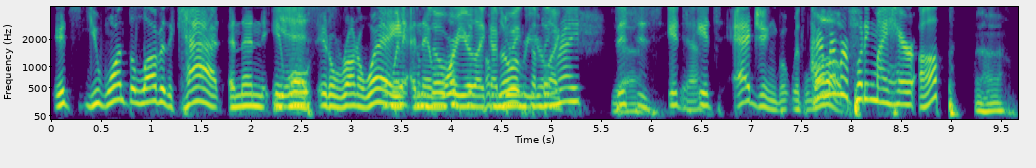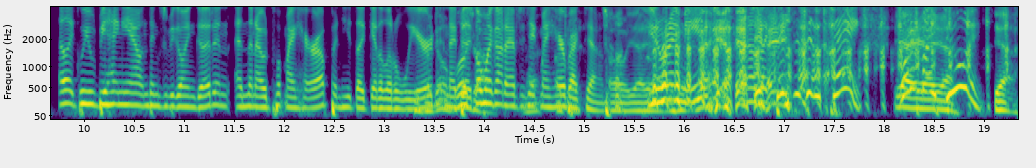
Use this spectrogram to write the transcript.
It's you want the love of the cat, and then it Yes. won't. It'll run away, And comes then over, you're like, "I'm doing over, something like, right." This Yeah. is it's Yeah. it's edging, but with love. I remember putting my hair up. Uh-huh. and, Like we would be hanging out and things would be going good, and, and then I would put my hair up, and he'd like get a little weird, like, and "Oh, I'd be like, "Oh my god, I have to take my hair okay. back down." Oh yeah, yeah. You know what I mean? yeah, yeah, And I was like, "This is insane. Yeah, what am yeah, I doing?" Yeah.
